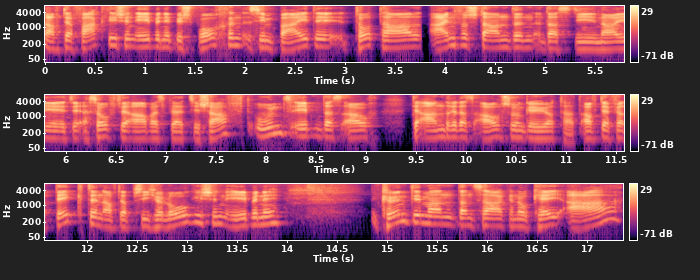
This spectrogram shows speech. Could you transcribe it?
Auf der faktischen Ebene besprochen sind beide total einverstanden, dass die neue Software Arbeitsplätze schafft und eben, dass auch der andere das auch schon gehört hat. Auf der verdeckten, auf der psychologischen Ebene könnte man dann sagen, okay, A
